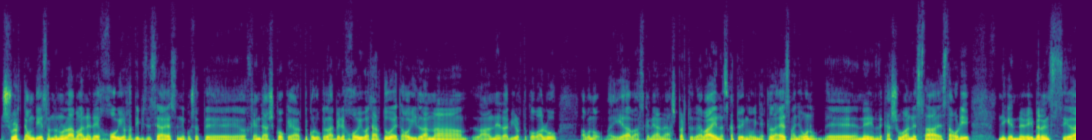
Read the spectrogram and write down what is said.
suerte handi izan nula, ba nere hobi osatik bizitzea, ez? Nik uste e, jende asko hartuko lukela bere hobi bat hartu eta hori lana lanera bihurtuko balu, ba bueno, ba egia da, ba azkenean aspertu da bai, naskatu eingo ginekela, ez? Baina bueno, e, nere kasuan ez da ez da hori. Nik nere berrentzi da,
